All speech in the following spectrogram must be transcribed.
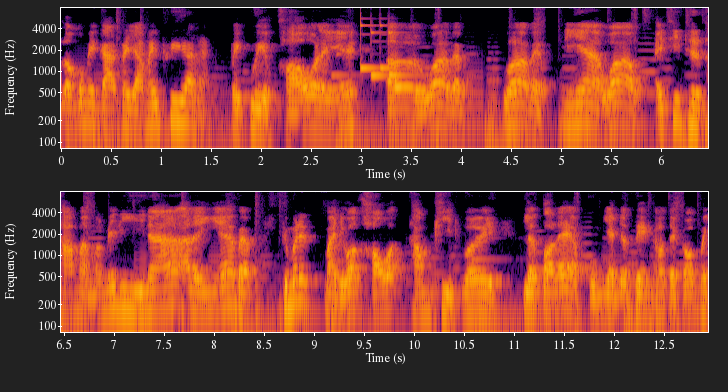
เราก็มีการพยายามให้เพื่อนอะไปคุยกับเขาอะไรเงี้ยเออว่าแบบว่าแบบเนี้ยว่าไอ้ที่เธอทำอะมันไม่ดีนะ อะไรเงี้ยแบบคือไม่ได้หมายถึงว่าเขาอะทำผิดเว้ยแล้วตอนแรกผมอยากจะเตือนเขาแต่ก็ไม่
